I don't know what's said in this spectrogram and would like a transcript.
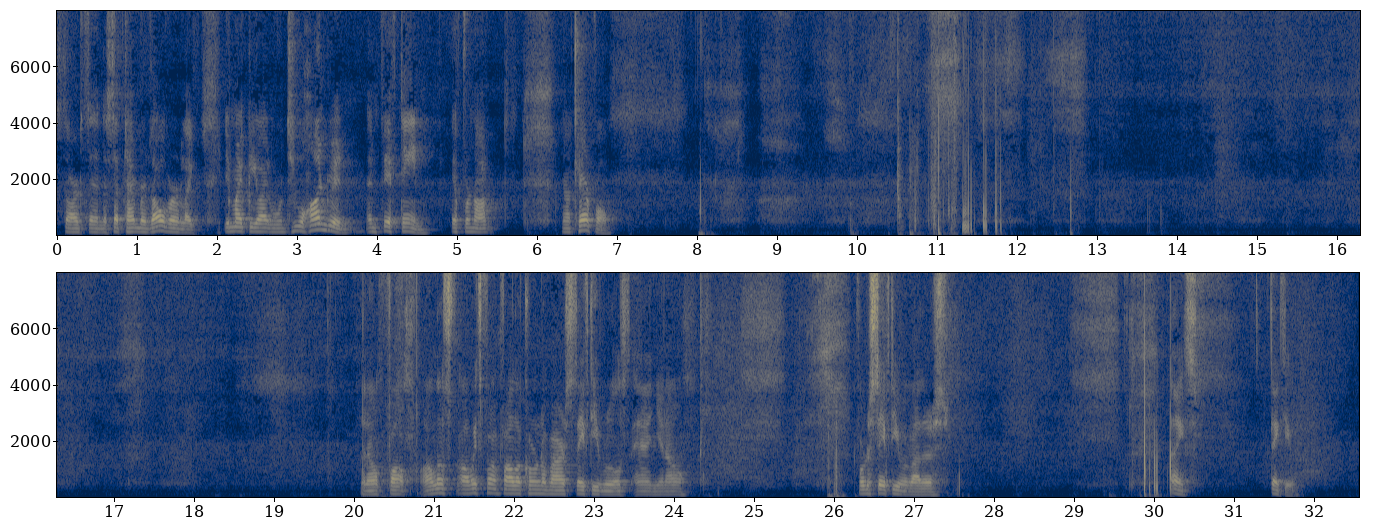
starts and the September is over like it might be like 215 if we're not not careful you know, follow, always, always follow coronavirus safety rules and, you know, for the safety of others. Thanks. Thank you.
